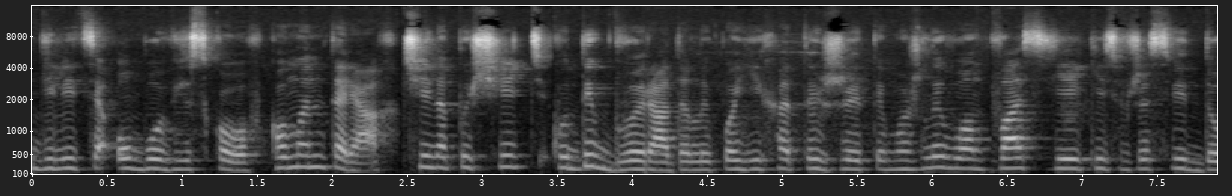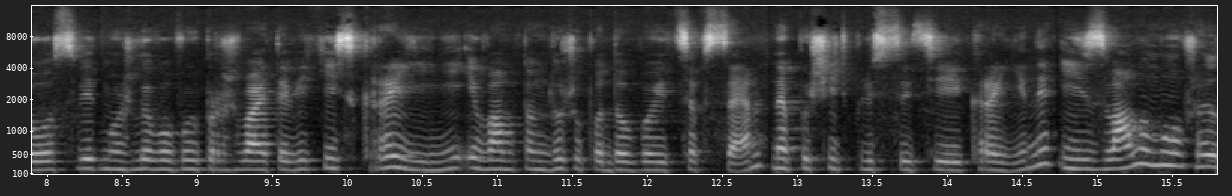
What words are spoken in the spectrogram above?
Діліться обов'язково в коментарях. Чи напишіть, куди б ви радили поїхати жити? Можливо, у вас є якийсь вже свій досвід, можливо, ви проживаєте в якійсь країні і вам там дуже подобається все. Напишіть плюси цієї країни, і з вами ми вже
